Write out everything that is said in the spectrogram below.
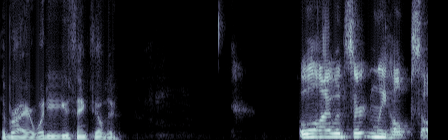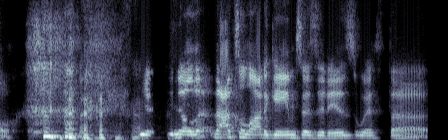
the Brier? What do you think they'll do? Well, I would certainly hope so. you, you, know that that's a lot of games as it is with uh,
